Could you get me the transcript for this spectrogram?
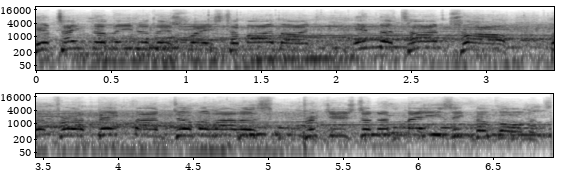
He'll take the lead of this race, to my mind, in the time trial. But for a big man, Dumoulin has produced an amazing performance.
